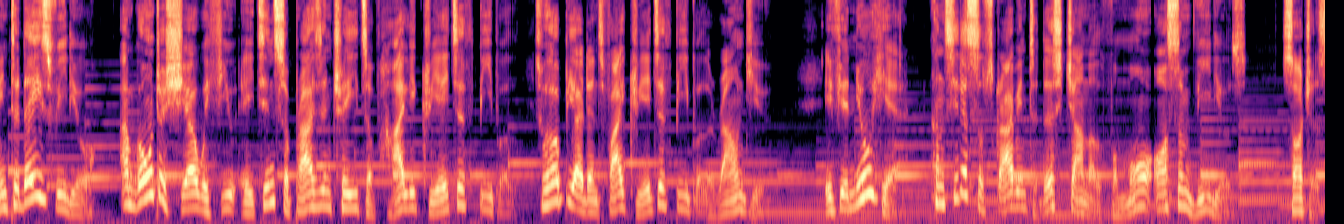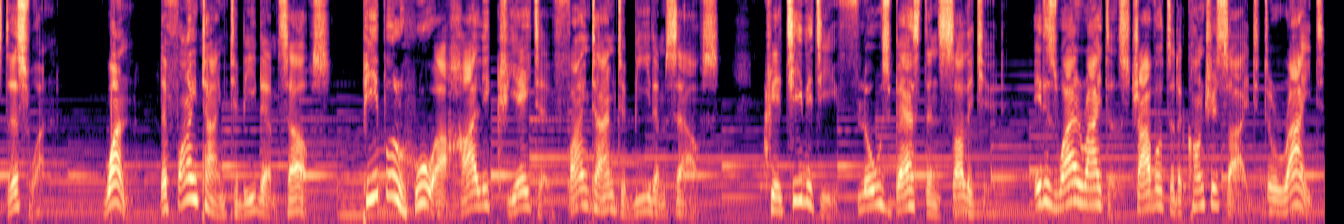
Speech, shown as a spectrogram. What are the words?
In today's video, I'm going to share with you 18 surprising traits of highly creative people to help you identify creative people around you. If you're new here, consider subscribing to this channel for more awesome videos such as this one. 1. They find time to be themselves. People who are highly creative find time to be themselves. Creativity flows best in solitude. It is why writers travel to the countryside to write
